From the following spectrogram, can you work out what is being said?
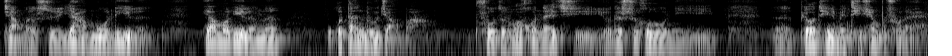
讲的是亚莫利人。亚莫利人呢，我单独讲吧，否则的话混在一起，有的时候你呃标题里面体现不出来。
